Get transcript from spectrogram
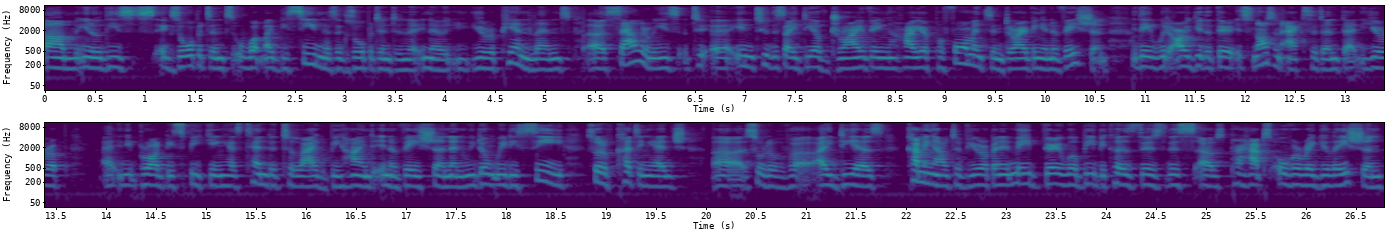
um, you know, these exorbitant, what might be seen as exorbitant in a, in a European lens, uh, salaries to, uh, into this idea of driving higher performance and driving innovation. They would argue that there, it's not an accident that Europe uh, broadly speaking, has tended to lag behind innovation, and we don't really see sort of cutting edge uh, sort of uh, ideas coming out of Europe. And it may very well be because there's this uh, perhaps overregulation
